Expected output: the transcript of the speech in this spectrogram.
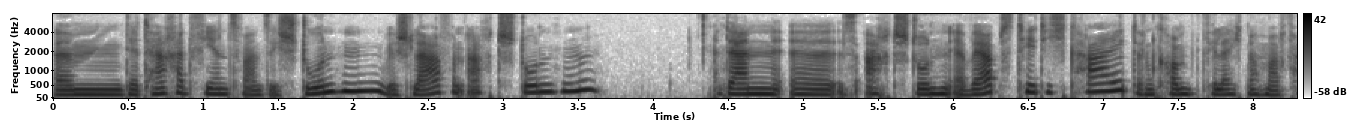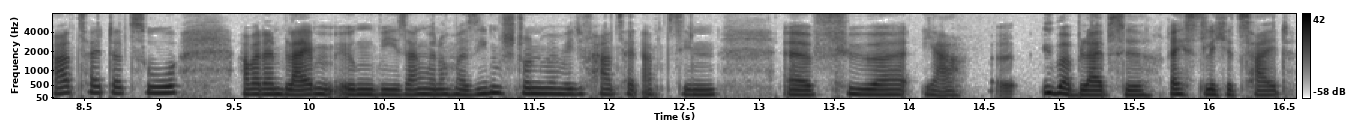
Ähm, der Tag hat 24 Stunden, wir schlafen acht Stunden. Dann äh, ist acht Stunden Erwerbstätigkeit, dann kommt vielleicht nochmal Fahrzeit dazu, aber dann bleiben irgendwie, sagen wir nochmal sieben Stunden, wenn wir die Fahrzeit abziehen, äh, für ja Überbleibsel, restliche Zeit.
